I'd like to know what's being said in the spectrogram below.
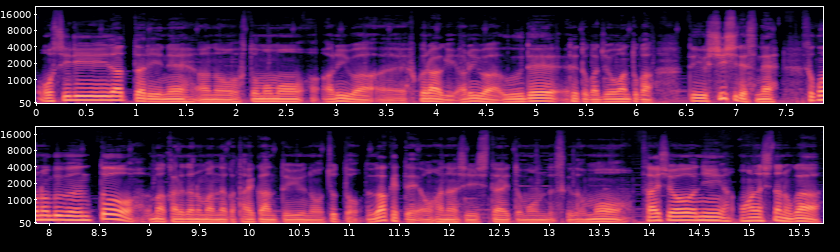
お尻だったりねあの太ももあるいは、え、ふくらはぎあるいは腕手とか上腕とかっていう四肢ですね。そこの部分と、まあ、体の真ん中体幹というのをちょっと分けてお話ししたいと思うんですけども最初にお話したのが、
